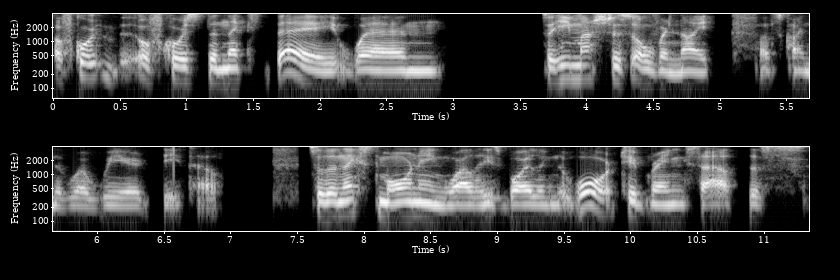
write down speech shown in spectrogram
of course, of course, the next day when, so he mashes overnight. That's kind of a weird detail. So the next morning, while he's boiling the wort, he brings out this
